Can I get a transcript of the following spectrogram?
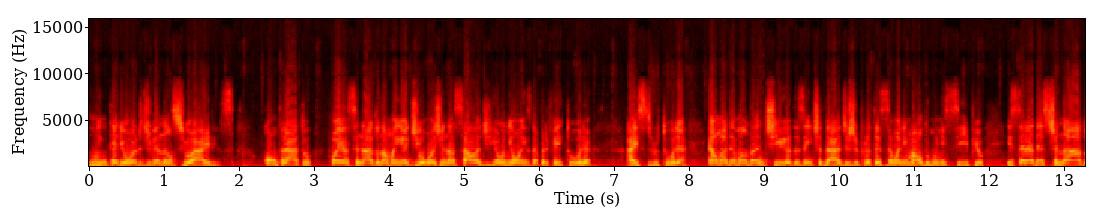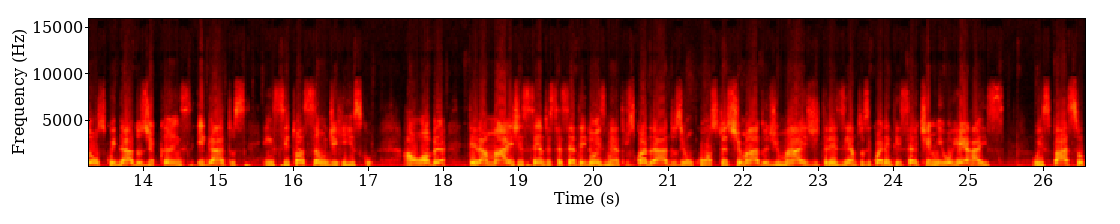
no interior de Venâncio Aires. O contrato foi assinado na manhã de hoje na sala de reuniões da Prefeitura. A estrutura é uma demanda antiga das entidades de proteção animal do município e será destinado aos cuidados de cães e gatos em situação de risco. A obra terá mais de 162 metros quadrados e um custo estimado de mais de 347 mil reais. O espaço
